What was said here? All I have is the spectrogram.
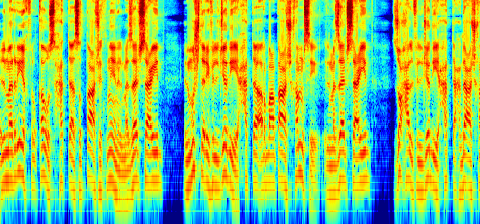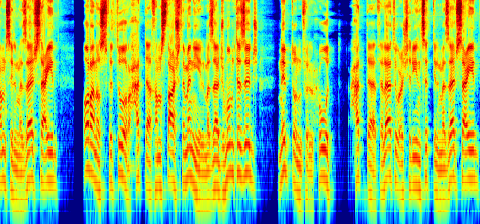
المريخ في القوس حتى 16 اثنين المزاج سعيد المشتري في الجدي حتى 14 خمسة المزاج سعيد زحل في الجدي حتى 11 خمسة المزاج سعيد أورانوس في الثور حتى 15 ثمانية المزاج ممتزج نبتون في الحوت حتى 23 ست المزاج سعيد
